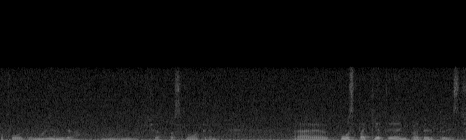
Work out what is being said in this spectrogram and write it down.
по поводу майнинга. Угу. Сейчас посмотрим. Э, пост пакеты они продают, то есть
